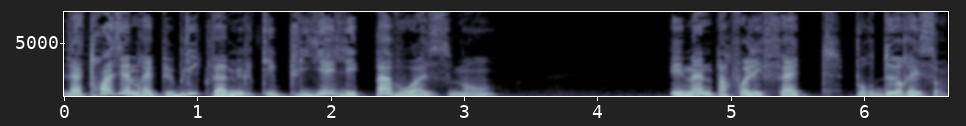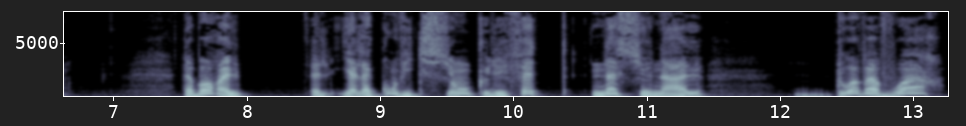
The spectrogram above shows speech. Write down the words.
La Troisième République va multiplier les pavoisements et même parfois les fêtes pour deux raisons. D'abord, il y a la conviction que les fêtes nationales doivent avoir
